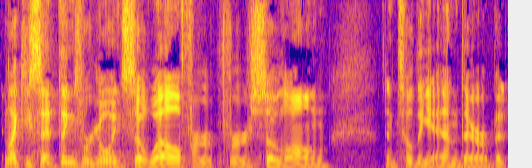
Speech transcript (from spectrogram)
And like you said, things were going so well for for so long until the end there. But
